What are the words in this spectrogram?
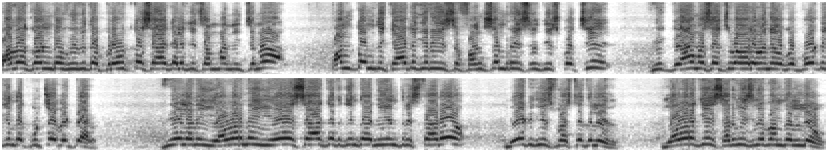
పదకొండు వివిధ ప్రభుత్వ శాఖలకి సంబంధించిన పంతొమ్మిది కేటగిరీస్ ఫంక్షనరీస్ని తీసుకొచ్చి గ్రామ సచివాలయం అనే ఒక బోర్డు కింద కూర్చోబెట్టారు. వీళ్ళని ఎవరిని ఏ శాఖ కింద నియంత్రిస్తారో నేటికి స్పష్టత లేదు. ఎవరికి సర్వీస్ నిబంధనలు లేవు.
